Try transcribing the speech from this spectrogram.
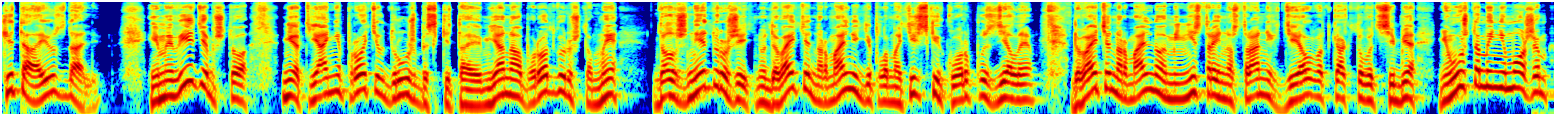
Китаю сдали. И мы видим, что нет, я не против дружбы с Китаем. Я наоборот говорю, что мы должны дружить. Ну, давайте нормальный дипломатический корпус сделаем. Давайте нормального министра иностранных дел вот как-то вот себе. Неужто мы не можем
